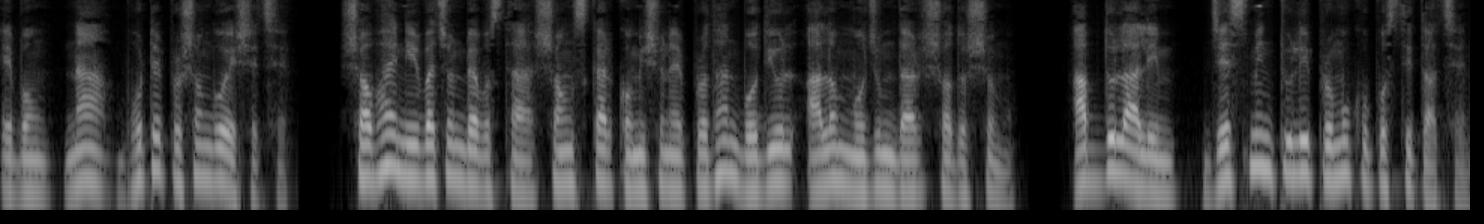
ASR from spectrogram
এবং না ভোটের প্রসঙ্গ এসেছে। সভায় নির্বাচন ব্যবস্থা সংস্কার কমিশনের প্রধান বদিউল আলম মজুমদার সদস্য আব্দুল আলিম, জেসমিন টুলি প্রমুখ উপস্থিত আছেন।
